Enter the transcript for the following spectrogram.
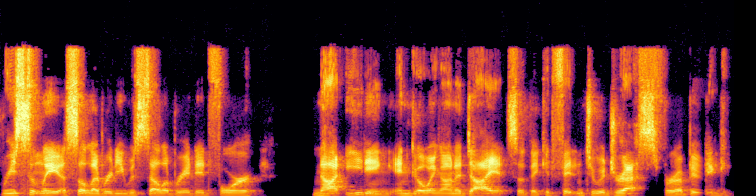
Recently, a celebrity was celebrated for not eating and going on a diet so they could fit into a dress for a big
